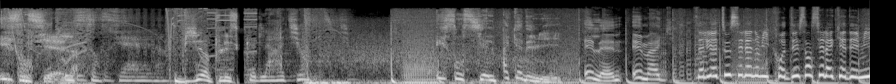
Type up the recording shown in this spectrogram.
Essentiel. Essentiel. Bien plus Que de la radio. Essentiel Académie. Hélène et Mag. Salut à tous, Hélène au micro d'Essentiel Academy.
